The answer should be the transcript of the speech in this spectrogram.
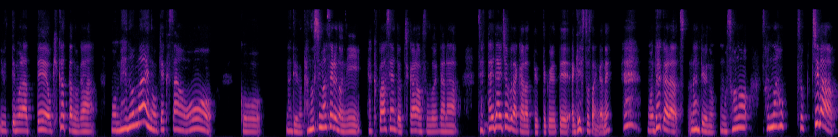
言ってもらって、大きかったのが、もう目の前のお客さんを、こう、なんていうの、楽しませるのに100%力を注いだら、絶対大丈夫だからって言ってくれて、あ、ゲストさんがね。もうだから、つなんていうの、もうその、そんなほ、そっちは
